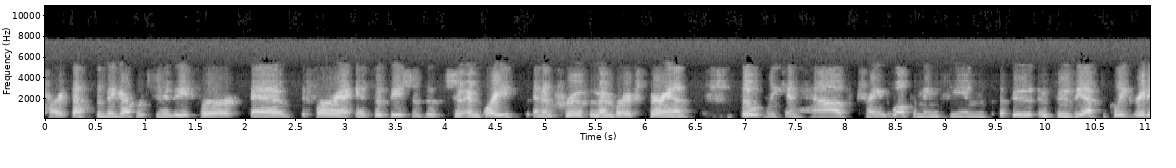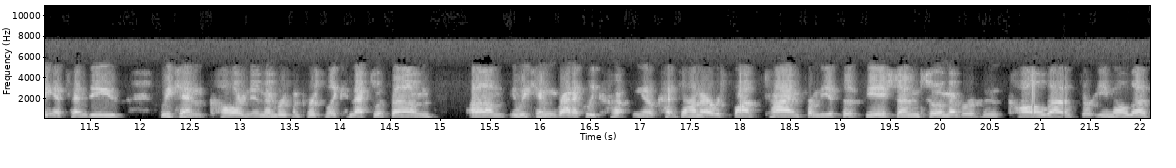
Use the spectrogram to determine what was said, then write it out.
part. That's the big opportunity for uh, for associations is to embrace and improve the member experience. So we can have trained welcoming teams enthusiastically greeting attendees. We can call our new members and personally connect with them. Um, we can radically cut, you know, cut down our response time from the association to a member who's called us or emailed us.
